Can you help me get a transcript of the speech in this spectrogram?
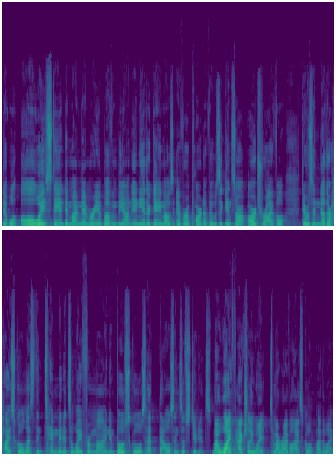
that will always stand in my memory above and beyond any other game I was ever a part of. It was against our arch rival. There was another high school less than 10 minutes away from mine, and both schools had thousands of students. My wife actually went to my rival high school, by the way.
